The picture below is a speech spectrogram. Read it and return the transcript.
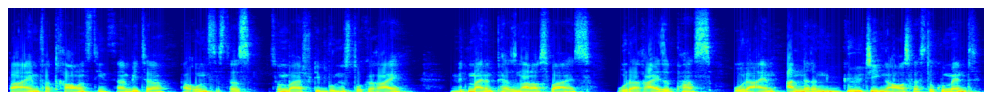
bei einem Vertrauensdienstanbieter, bei uns ist das zum Beispiel die Bundesdruckerei, mit meinem Personalausweis oder Reisepass oder einem anderen gültigen Ausweisdokument,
